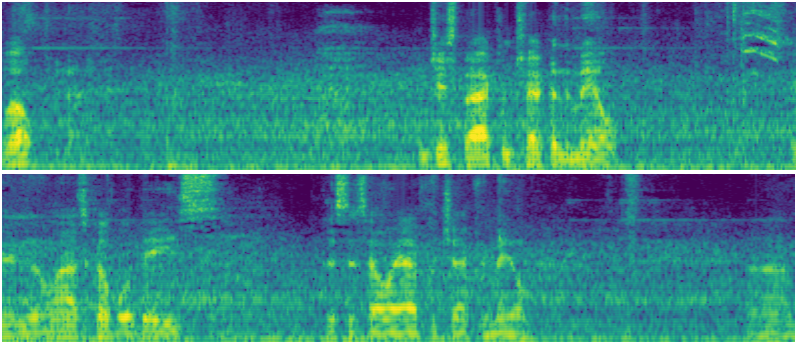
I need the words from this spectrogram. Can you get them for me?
Well, I'm just back from checking the mail. And in the last couple of days, this is how I have to check the mail. Um,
